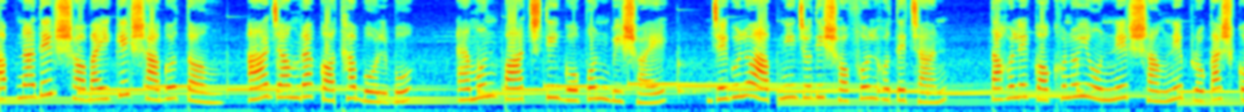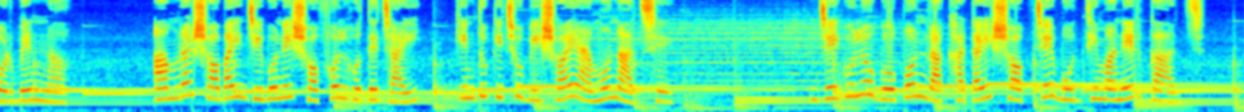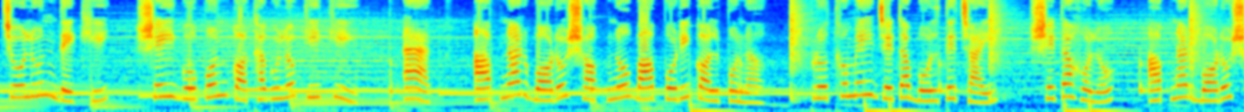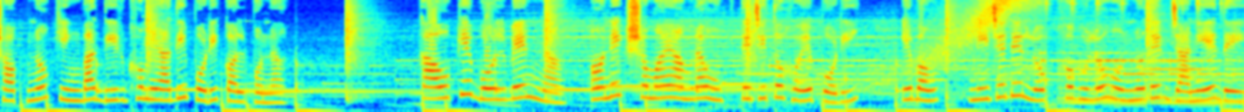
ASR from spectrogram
আপনাদের সবাইকে স্বাগতম। আজ আমরা কথা বলব এমন পাঁচটি গোপন বিষয়ে, যেগুলো আপনি যদি সফল হতে চান, তাহলে কখনোই অন্যের সামনে প্রকাশ করবেন না। আমরা সবাই জীবনে সফল হতে চাই, কিন্তু কিছু বিষয় এমন আছে, যেগুলো গোপন রাখাটাই সবচেয়ে বুদ্ধিমানের কাজ। চলুন দেখি, সেই গোপন কথাগুলো কি কি? এক আপনার বড় স্বপ্ন বা পরিকল্পনা। প্রথমেই যেটা বলতে চাই, সেটা হলো, আপনার বড় স্বপ্ন কিংবা দীর্ঘমেয়াদী পরিকল্পনা। কাউকে বলবেন না, অনেক সময় আমরা উত্তেজিত হয়ে পড়ি এবং নিজেদের লক্ষ্যগুলো অন্যদের জানিয়ে দেই।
